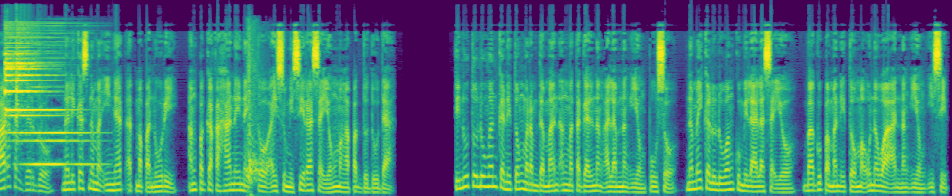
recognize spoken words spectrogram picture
Para kay Virgo, nalikas na maingat at mapanuri, ang pagkakahanay na ito ay sumisira sa iyong mga pagdududa. Tinutulungan ka nitong maramdaman ang matagal ng alam ng iyong puso na may kaluluwang kumilala sa iyo bago pa man ito maunawaan ng iyong isip.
